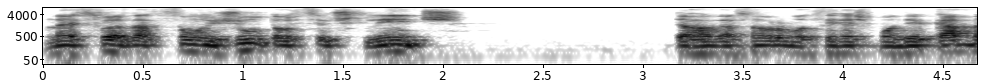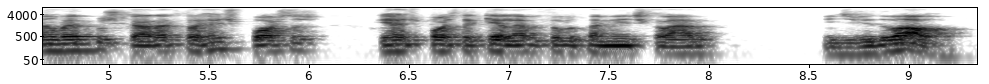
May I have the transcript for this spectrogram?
nas suas ações junto aos seus clientes? Interrogação para você responder. Cada um vai buscar as suas respostas, porque a resposta aqui é absolutamente, claro, individual.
